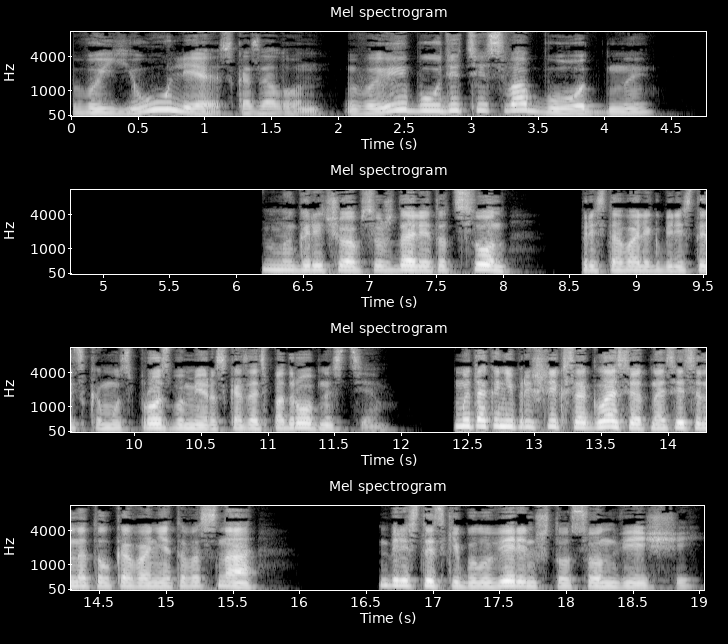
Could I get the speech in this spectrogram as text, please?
«В июле, — сказал он, — вы будете свободны». Мы горячо обсуждали этот сон, приставали к Берестыцкому с просьбами рассказать подробности. Мы так и не пришли к согласию относительно толкования этого сна. Берестыцкий был уверен, что сон вещий.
